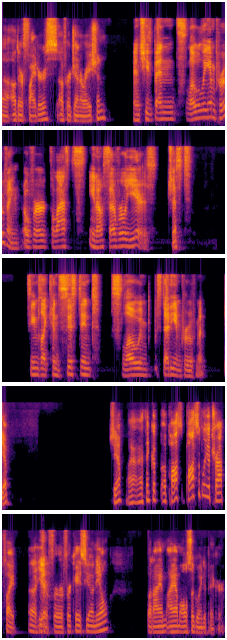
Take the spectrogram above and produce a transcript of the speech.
uh, other fighters of her generation. And she's been slowly improving over the last, you know, several years. Just seems like consistent, slow, and steady improvement. Yep so yeah, I, I think a, a poss- possibly a trap fight uh, here Yeah. for for Casey O'Neill, but I am I am also going to pick her.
